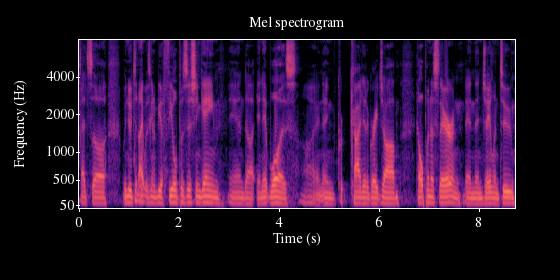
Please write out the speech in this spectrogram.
That's uh, we knew tonight was going to be a field position game, and uh, and it was. Uh, and, and Kai did a great job helping us there, and, and then Jalen too,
